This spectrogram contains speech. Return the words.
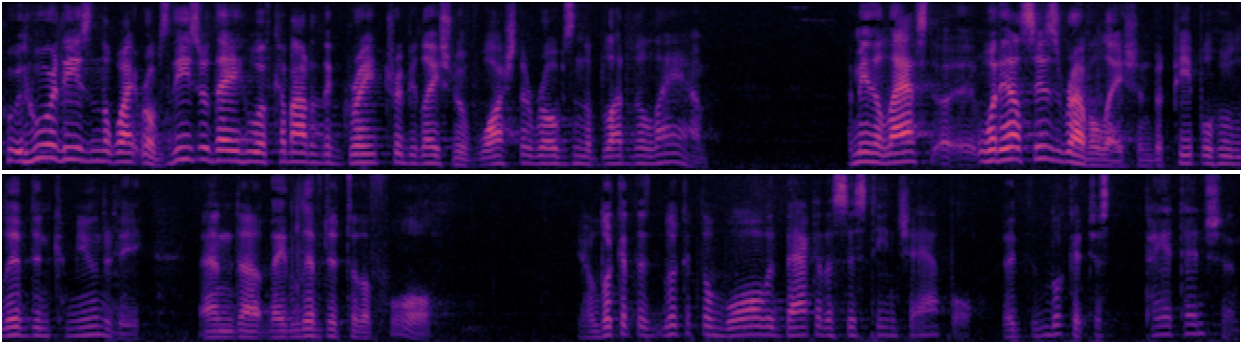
who, who are these in the white robes? These are they who have come out of the great tribulation, who have washed their robes in the blood of the Lamb. I mean, the last, uh, what else is Revelation but people who lived in community and uh, they lived it to the full? You know, look at the, look at the wall at the back of the Sistine Chapel. Look at, just pay attention.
